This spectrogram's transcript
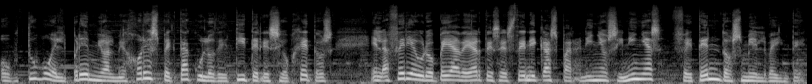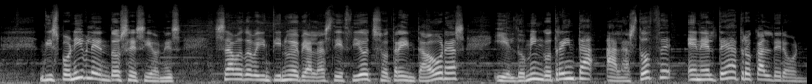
obtuvo el premio al mejor espectáculo de títeres y objetos en la Feria Europea de Artes Escénicas para Niños y Niñas FETEN 2020. Disponible en dos sesiones, sábado 29 a las 18.30 horas y el domingo 30 a las 12 en el Teatro Calderón.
